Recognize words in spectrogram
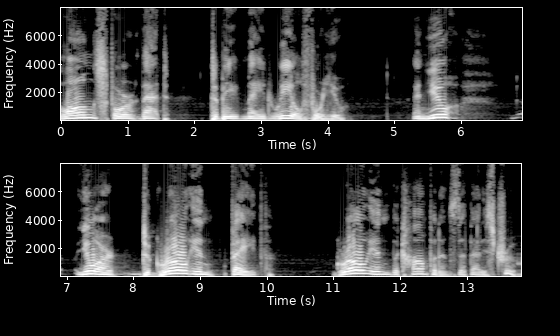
longs for that to be made real for you. And you, you are to grow in faith, grow in the confidence that that is true.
